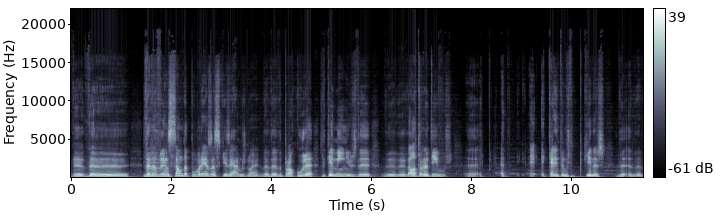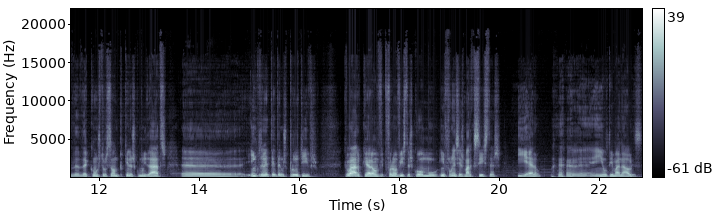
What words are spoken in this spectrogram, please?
de, de, de redenção da pobreza, se quisermos, não é? De, de- de procura de caminhos, de- de alternativos. Eh, é- é- quer em termos de pequenas da construção de pequenas comunidades, eh, inclusive em termos produtivos. Claro que eram, foram vistas como influências marxistas e eram, em última análise,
